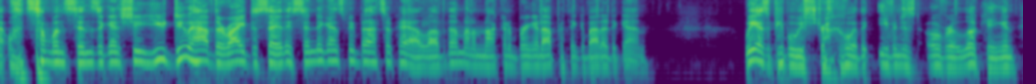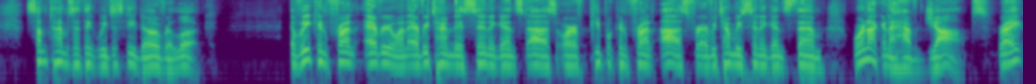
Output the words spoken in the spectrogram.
that when someone sins against you, you do have the right to say, they sinned against me, but that's okay. I love them and I'm not going to bring it up or think about it again. We as a people, we struggle with even just overlooking. And sometimes I think we just need to overlook. If we confront everyone every time they sin against us, or if people confront us for every time we sin against them, we're not going to have jobs, right?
